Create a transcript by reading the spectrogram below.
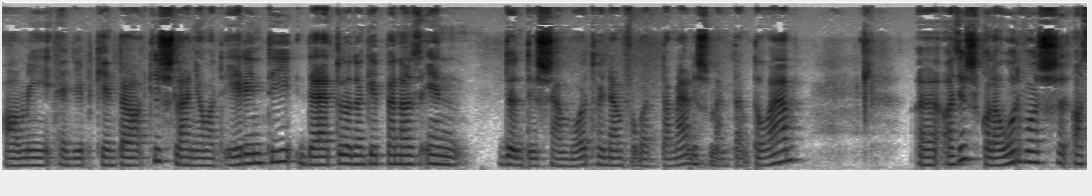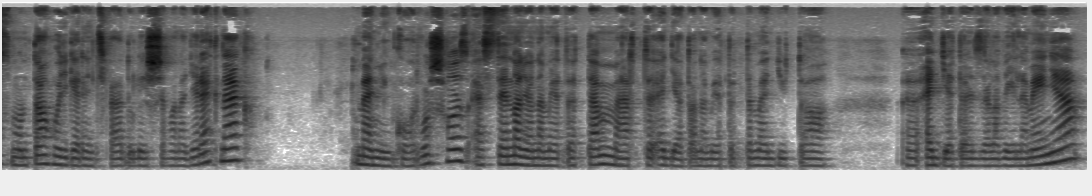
ami egyébként a kislányomat érinti, de tulajdonképpen az én döntésem volt, hogy nem fogadtam el, és mentem tovább. Az iskola orvos azt mondta, hogy gerincfeldülése van a gyereknek, menjünk orvoshoz. Ezt én nagyon nem értettem, mert egyáltalán nem értettem együtt a, egyet ezzel a véleménnyel.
